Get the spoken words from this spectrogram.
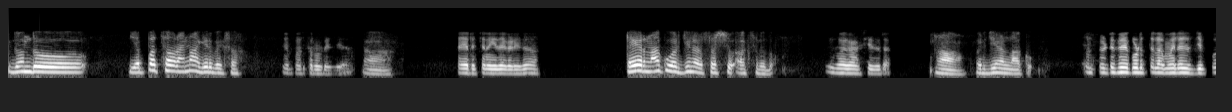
ಇದೊಂದು ಎಪ್ಪತ್ತು ಸಾವಿರ ಏನೋ ಆಗಿರ್ಬೇಕು ಸರ್. ಎಪ್ಪತ್ತು ಸಾವಿರ ಇದೆಯಾ ಹಾಂ. ಟೈರ್ ಚೆನ್ನಾಗಿದೆ ಗಾಡಿದು? ಟೈರ್ ನಾಲ್ಕು ಒರಿಜಿನಲ್ ಫ್ರೆಶ್ ಹಾಕ್ಸಿರೋದು. ಇವಾಗ ಹಾಕ್ಸಿದ್ರ ಹಾಂ ಒರಿಜಿನಲ್ ನಾಲ್ಕು. ಟ್ವೆಂಟಿ ಫೈವ್ ಕೊಡುತ್ತಲ್ಲ ಮೈಲೇಜ್ ಜಿಪ್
